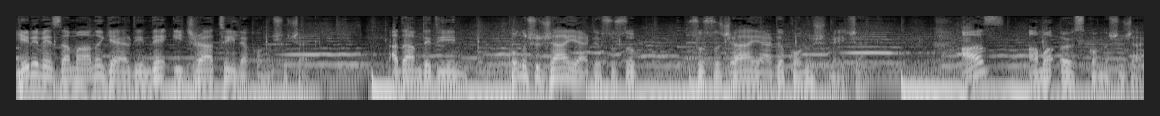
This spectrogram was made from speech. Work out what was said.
yeri ve zamanı geldiğinde icraatıyla konuşacak. Adam dediğin konuşacağı yerde susup susacağı yerde konuşmayacak. Az ama öz konuşacak.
